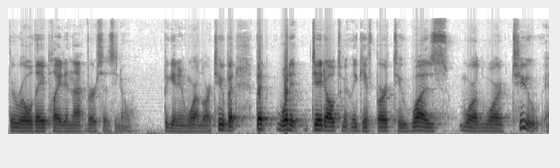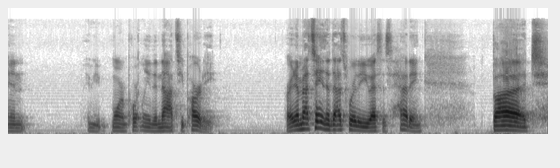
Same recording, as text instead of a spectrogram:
the role they played in that versus you know beginning World War Two. But but what it did ultimately give birth to was World War Two, and maybe more importantly, the Nazi Party. Right. I'm not saying that that's where the U.S. is heading, but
